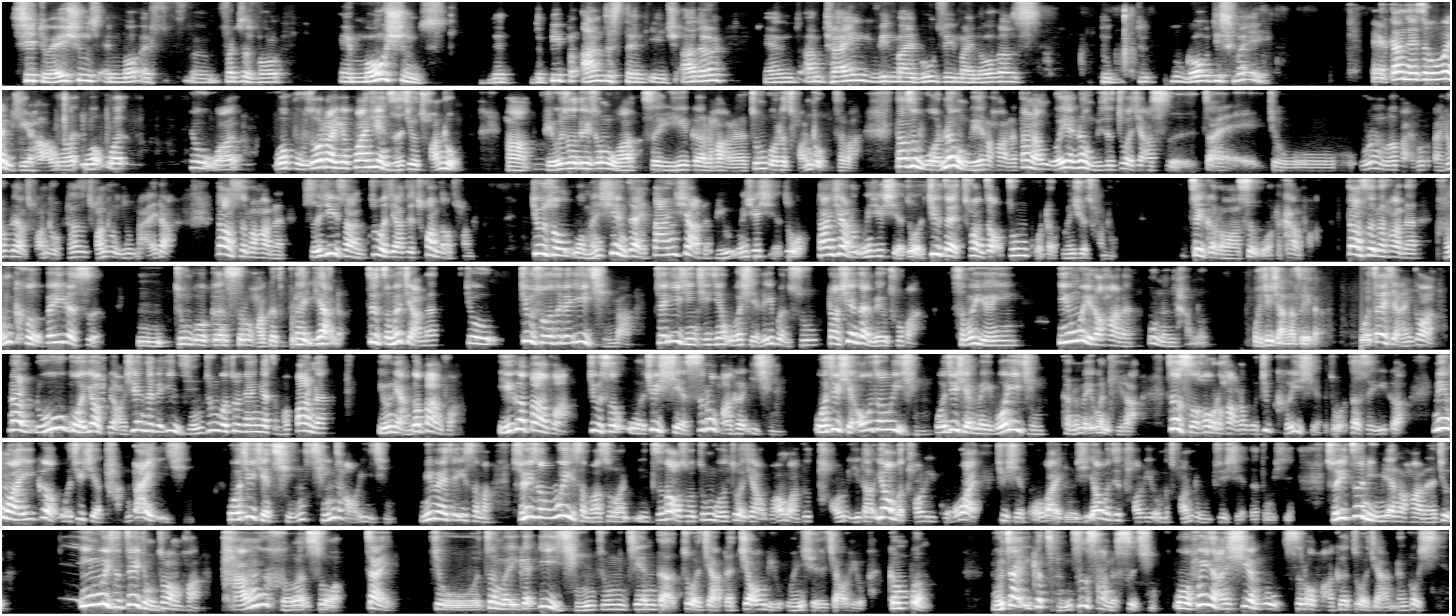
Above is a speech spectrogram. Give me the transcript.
situations, and more, uh, first of all, emotions that the people understand each other. And I'm trying with my books, with my novels, to, to, to go this way. 哎，刚才这个问题哈，我我我就我我捕捉到一个关键词，就传统。 啊，比如说对中国是一个的话呢，中国的传统是吧？但是我认为的话呢，当然我也认为是作家是在就无论如何摆脱摆脱不了传统，它是传统中来的。但是的话呢，实际上作家在创造传统，就是说我们现在当下的比如文学写作，当下的文学写作就在创造中国的文学传统。这个的话是我的看法。但是的话呢，很可悲的是，嗯，中国跟斯洛伐克是不太一样的。这怎么讲呢？就就说这个疫情嘛，在疫情期间，我写了一本书，到现在没有出版。什么原因？因为的话呢，不能谈论。我就讲到这个。我再讲一段。那如果要表现这个疫情，中国作家应该怎么办呢？有两个办法。一个办法就是我去写斯洛伐克疫情，我就写欧洲疫情，我就写美国疫情，可能没问题了。这时候的话呢，我就可以写作，这是一个。另外一个，我去写唐代疫情，我去写秦秦朝疫情。明白这意思吗？所以说，为什么说你知道说中国作家往往都逃离到，要么逃离国外去写国外东西，要么就逃离我们传统去写的东西。所以这里面的话呢，就因为是这种状况，谈何说在就这么一个疫情中间的作家的交流、文学的交流，根本不在一个层次上的事情。我非常羡慕斯洛伐克作家能够写。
